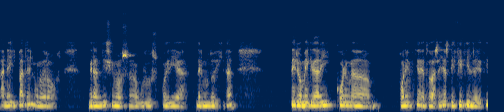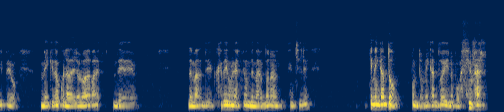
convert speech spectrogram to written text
a Neil Patel, uno de los grandísimos uh, gurús hoy día del mundo digital, pero me quedaré con una ponencia de todas ellas, difícil de decir, pero me quedo con la de Lolo Álvarez, de, jefe de comunicación de McDonald's en Chile, que me encantó, punto, me encantó y no puedo decir más.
